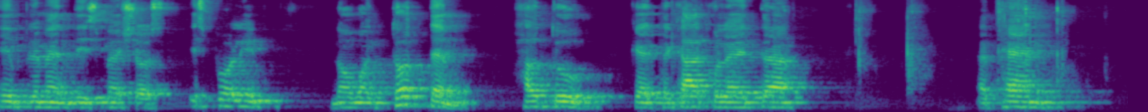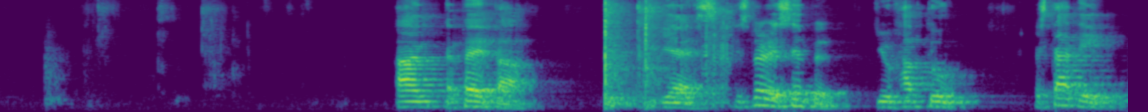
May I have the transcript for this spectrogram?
implement these measures, it's probably no one taught them how to get the calculator, a pen, and a paper. Yes, it's very simple. You have to study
